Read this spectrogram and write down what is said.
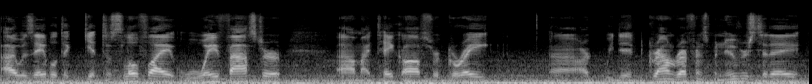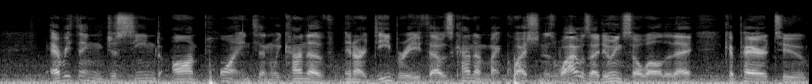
I was able to get to slow flight way faster. Uh, my takeoffs were great. Uh, our, we did ground reference maneuvers today. Everything just seemed on point, and we kind of, in our debrief, that was kind of my question: is why was I doing so well today compared to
